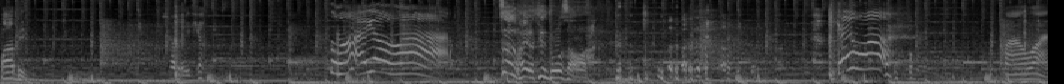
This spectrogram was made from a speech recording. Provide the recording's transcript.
八饼，吓我一跳。这个牌要听多少啊？给我八万，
